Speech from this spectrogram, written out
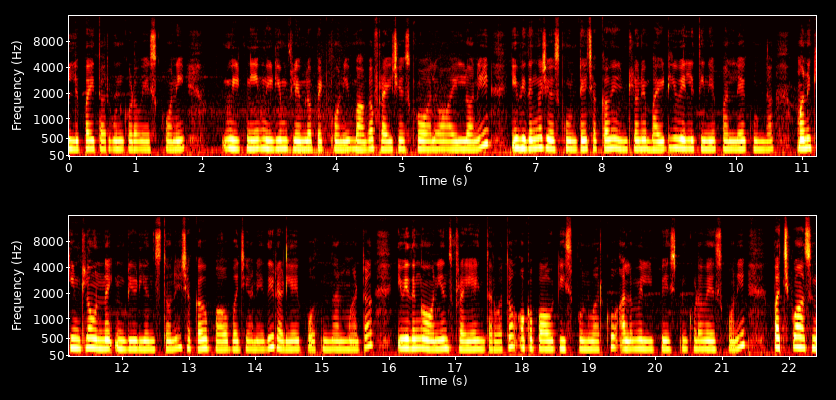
ఉల్లిపాయ తరుగును కూడా వేసుకొని వీటిని మీడియం ఫ్లేమ్లో పెట్టుకొని బాగా ఫ్రై చేసుకోవాలి ఆయిల్లోనే. ఈ విధంగా చేసుకుంటే చక్కగా ఇంట్లోనే బయటికి వెళ్ళి తినే పని లేకుండా మనకి ఇంట్లో ఉన్న ఇంగ్రీడియంట్స్తోనే చక్కగా పావు బజ్జీ అనేది రెడీ అయిపోతుంది అనమాట ఈ విధంగా ఆనియన్స్ ఫ్రై అయిన తర్వాత ఒక పావు టీ స్పూన్ వరకు అల్లం వెల్లుల్లి పేస్ట్ని కూడా వేసుకొని పచ్చివాసన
